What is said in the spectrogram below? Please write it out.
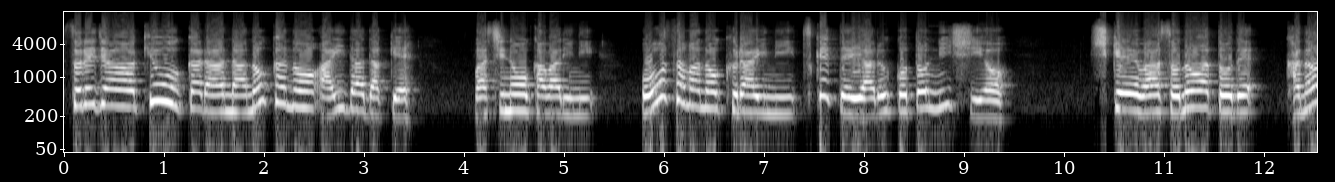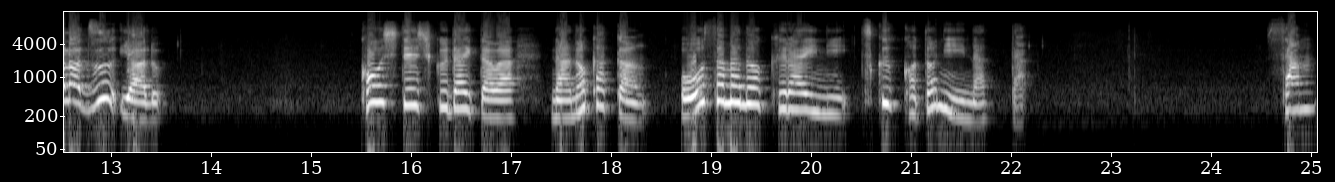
それじゃあ今日から7日の間だけ、わしの代わりに王様の位につけてやることにしよう。死刑はその後で必ずやる。こうして宿題太は7日間王様の位につくことになった。3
